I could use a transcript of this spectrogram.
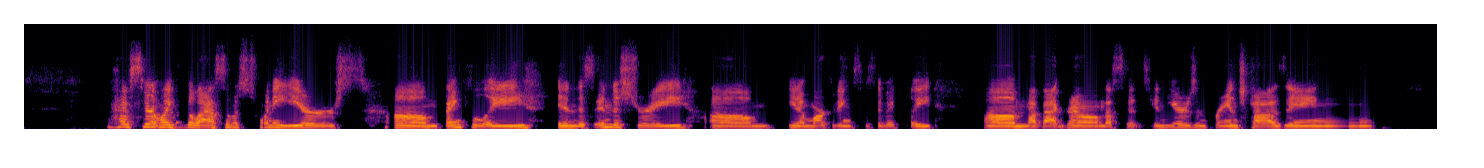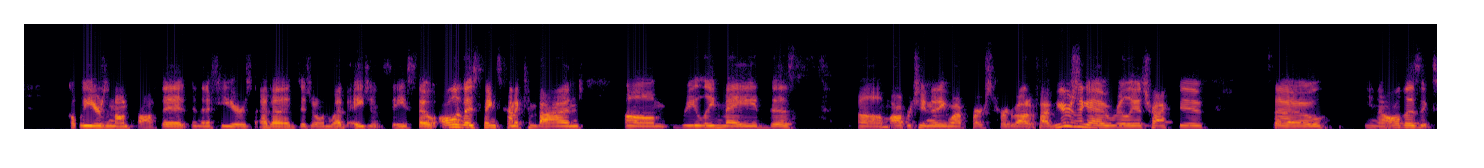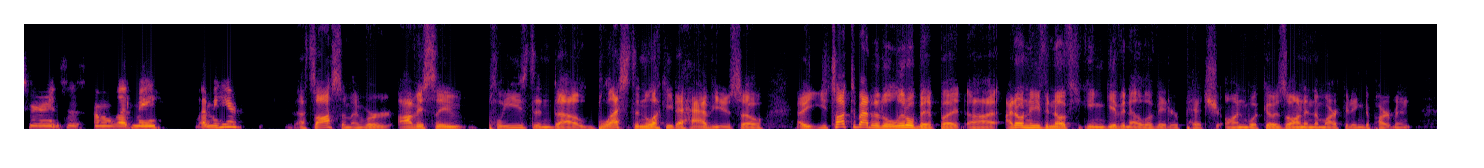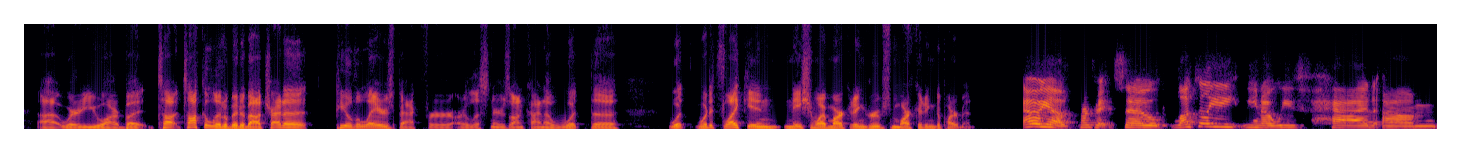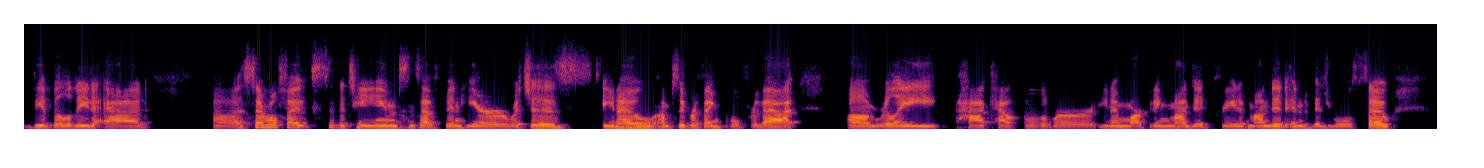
have spent like the last almost 20 years, um, thankfully, in this industry. Um, you know, marketing specifically. Um, my background, I spent 10 years in franchising, couple years in nonprofit and then a few years at a digital and web agency. So all of those things kind of combined um, really made this um, opportunity when I first heard about it five years ago really attractive. So you know all those experiences kind of led me led me here. That's awesome, and we're obviously pleased and uh, blessed and lucky to have you. So uh, you talked about it a little bit, but uh, I don't even know if you can give an elevator pitch on what goes on in the marketing department uh, where you are. But talk talk a little bit about try to peel the layers back for our listeners on kind of what the what what it's like in Nationwide Marketing Group's marketing department. Oh yeah, perfect. So luckily, you know, we've had um, the ability to add uh, several folks to the team since I've been here, which is, you know, I'm super thankful for that. Um, really high caliber, you know, marketing minded, creative minded individuals. So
